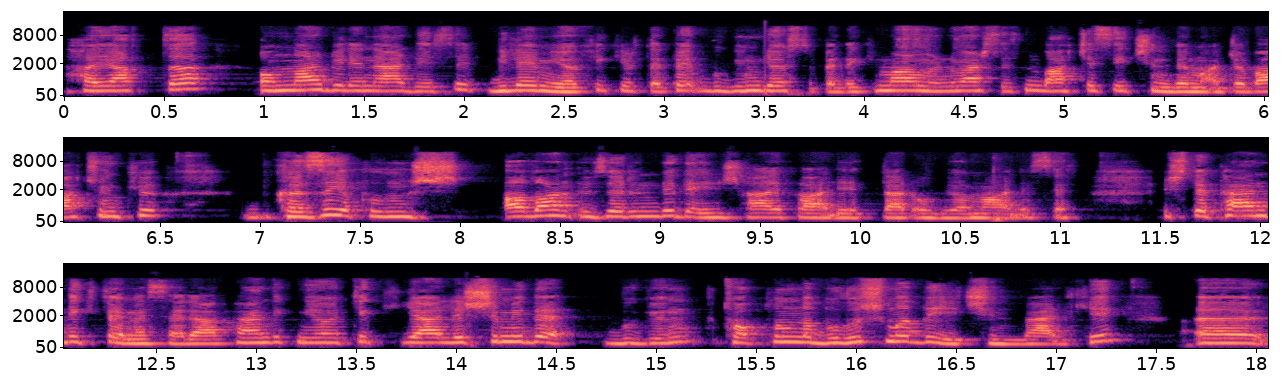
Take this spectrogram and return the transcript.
hayatta onlar bile neredeyse bilemiyor. Fikirtepe bugün Göztepe'deki Marmara Üniversitesi'nin bahçesi içinde mi acaba? Çünkü kazı yapılmış alan üzerinde de inşaat faaliyetler oluyor maalesef. İşte Pendik'te mesela, Pendik Neolitik yerleşimi de bugün toplumla buluşmadığı için belki e,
